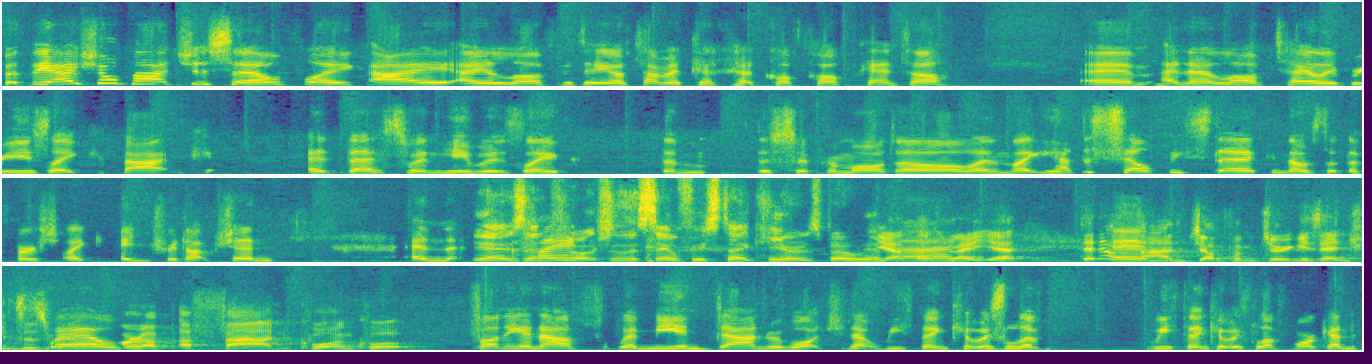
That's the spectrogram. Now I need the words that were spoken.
but the actual match itself, like, I, I love the day of K- K- K- Kenta. Um, and I love Tyler Breeze, like, back at this when he was, like, the, the supermodel and, like, he had the selfie stick and that was, like, the first, like, introduction. And Yeah, it's the the introduction of the selfie stick here. It's brilliant. Yeah, that's Uh, right. Yeah, did a um, fan jump him during his entrance as well, well- or a, a fan, quote unquote? Funny enough, when me and Dan were watching it, we think it was Liv, we think it was Liv Morgan.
